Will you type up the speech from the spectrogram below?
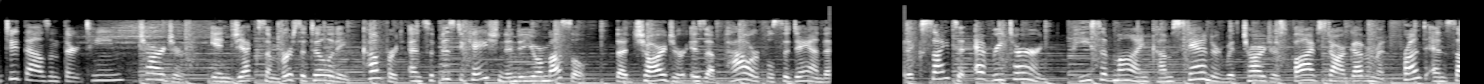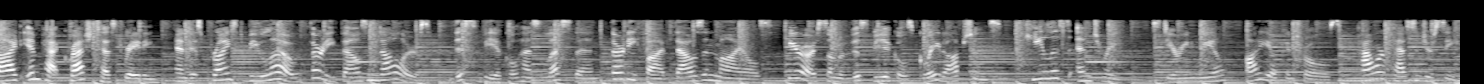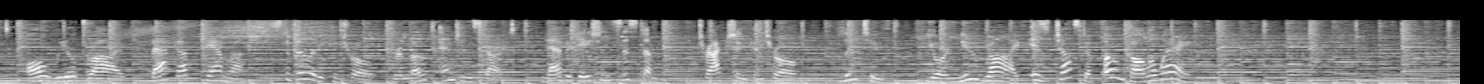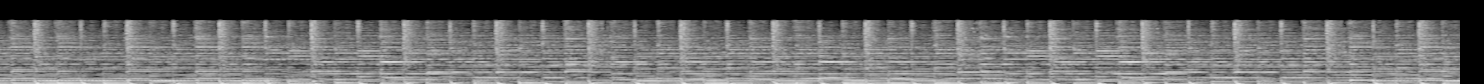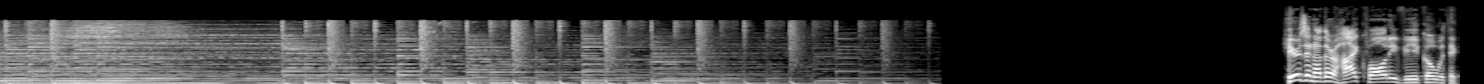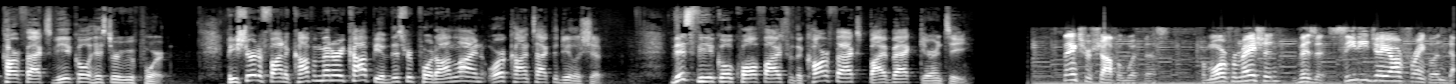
2013 Charger. Inject some versatility, comfort, and sophistication into your muscle. The Charger is a powerful sedan that excites at every turn. Peace of mind comes standard with Charger's five-star government front and side impact crash test rating and is priced below $30,000. This vehicle has less than 35,000 miles. Here are some of this vehicle's great options. Keyless entry, steering wheel, audio controls, power passenger seat, all-wheel drive, backup camera, stability control, remote engine start, navigation system, traction control, Bluetooth. Your new ride is just a phone call away. Here's another high quality vehicle with a Carfax Vehicle History Report. Be sure to find a complimentary copy of this report online or contact the dealership. This vehicle qualifies for the Carfax Buyback Guarantee. Thanks for shopping with us. For more information, visit cdjrfranklin.com.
